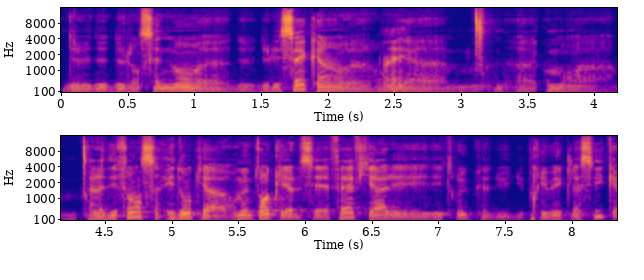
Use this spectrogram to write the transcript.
de, l'enseignement euh, de, de l'ESSEC, hein, euh, on Ouais. est à, à- comment, à, à la défense. Et donc, il y a, en même temps qu'il y a le CFF, il y a les, les trucs du, du privé classique.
